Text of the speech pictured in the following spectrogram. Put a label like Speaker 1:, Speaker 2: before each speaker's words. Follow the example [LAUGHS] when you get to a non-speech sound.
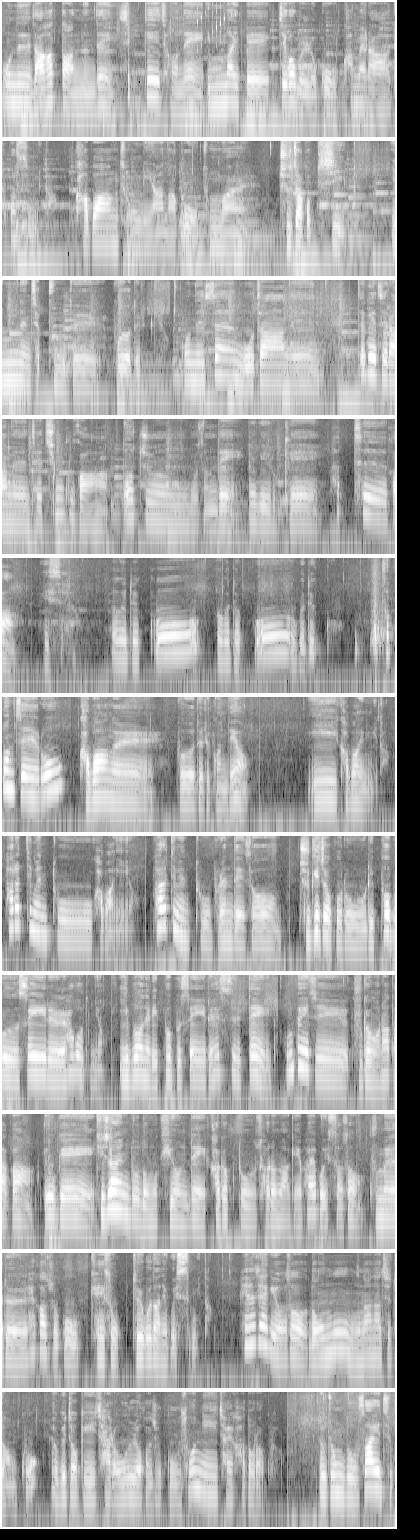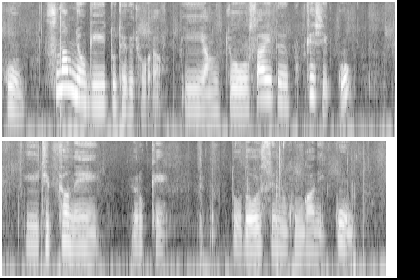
Speaker 1: 오늘 나갔다 왔는데 씻기 전에 인마이백 찍어보려고 카메라 켜봤습니다. 가방 정리 안 하고 정말 주작 없이 있는 제품들 보여드릴게요. 오늘 쓴 모자는 뜨개질하는 제 친구가 떠준 모자인데 여기 이렇게 하트가 있어요. 여기도 있고 여기도 있고 여기도 있고 첫 번째로 가방을 보여드릴 건데요. 이 가방입니다. 파르티멘토 가방이에요. 파르티멘토 브랜드에서 주기적으로 리퍼브 세일을 하거든요. 이번에 리퍼브 세일을 했을 때 홈페이지 구경을 하다가 이게 디자인도 너무 귀여운데 가격도 저렴하게 팔고 있어서 구매를 해가지고 계속 들고 다니고 있습니다. 흰색이어서 너무 무난하지도 않고 여기저기 잘 어울려가지고 손이 잘 가더라고요. 이 정도 사이즈고 수납력이 또 되게 좋아요. 이 양쪽 사이드 포켓이 있고 이 뒤편에 이렇게 또 넣을 수 있는 공간이 있고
